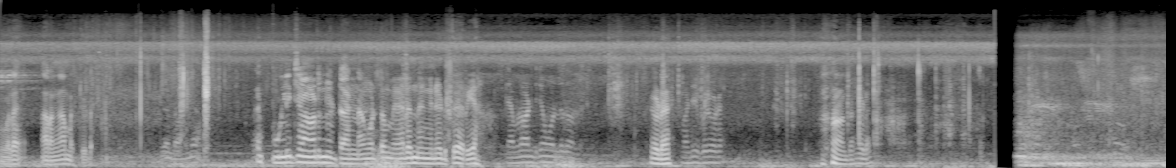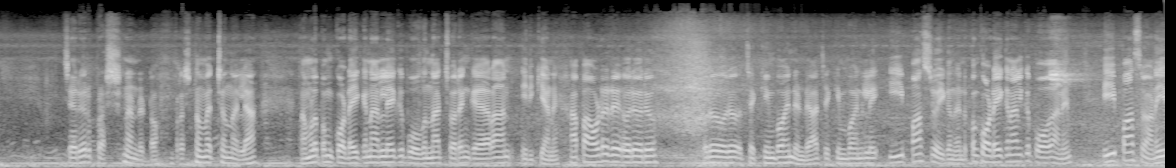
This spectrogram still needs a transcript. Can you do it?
ഇവിടെ ഇറങ്ങാൻ പറ്റൂല. പുള്ളി ചാടുന്നിട്ടാണ് അങ്ങോട്ടും മേലെ നിന്ന് എങ്ങനെ എടുത്ത് അറിയാം ഇവിടെ. അതവിടെ. ചെറിയൊരു പ്രശ്നമുണ്ട് കേട്ടോ പ്രശ്നം മറ്റൊന്നുമല്ല നമ്മളിപ്പം കൊടൈക്കനാലിലേക്ക് പോകുന്ന ചുരം കയറാൻ ഇരിക്കുകയാണ്. അപ്പോൾ അവിടെ ഒരു ഒരു ഒരു ഒരു ഒരു ചെക്കിംഗ് പോയിന്റ് ഉണ്ട്. ആ ചെക്കിംഗ് പോയിന്റിൽ ഇ പാസ് ചോദിക്കുന്നുണ്ട്. ഇപ്പം കൊടൈക്കനാലിലേക്ക് പോകാൻ ഇ പാസ് വേണം. ഇ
